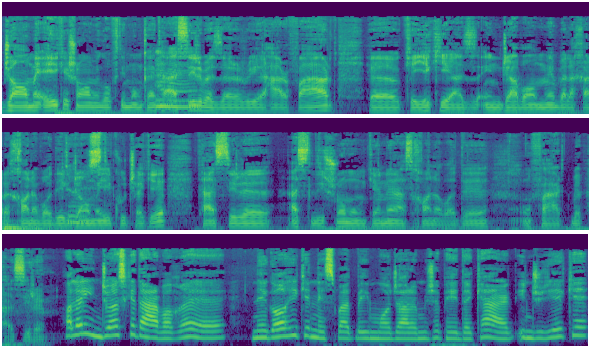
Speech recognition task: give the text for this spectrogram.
جامعه ای که شما می‌گفتیم ممکن تاثیر بذاره روی هر فرد که یکی از این جوامع بالاخره خانواده یک جامعه کوچکه تاثیر اصلیش رو ممکنه از خانواده اون فرد بپذیره. حالا اینجاست که در واقع نگاهی که نسبت به این ماجرا میشه پیدا کرد اینجوریه که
